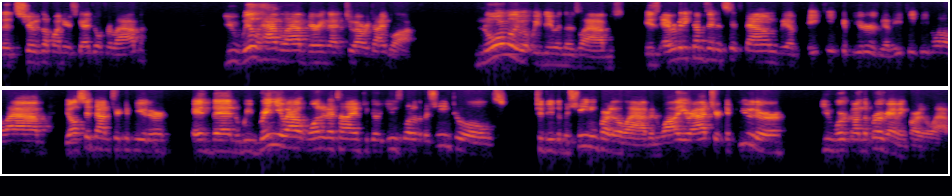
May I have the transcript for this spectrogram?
that shows up on your schedule for lab. You will have lab during that two-hour time block. Normally, what we do in those labs is everybody comes in and sits down. We have 18 computers. We have 18 people in a lab. You all sit down at your computer, and then we bring you out one at a time to go use one of the machine tools to do the machining part of the lab. And while you're at your computer, you work on the programming part of the lab.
